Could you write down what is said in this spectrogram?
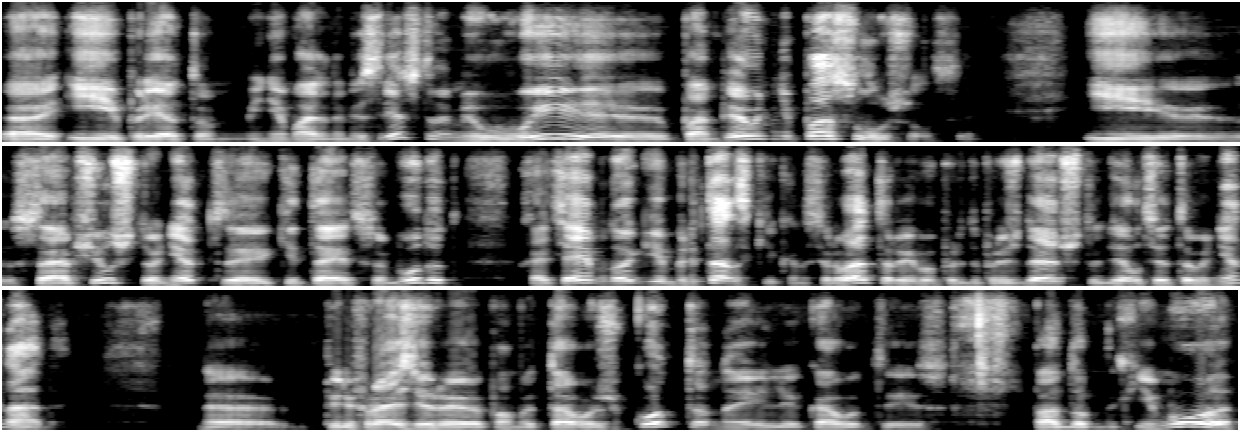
э, и при этом минимальными средствами, увы, Помпео не послушался. И сообщил, что нет, китайцы будут, хотя и многие британские консерваторы его предупреждают, что делать этого не надо. Э, перефразируя, по-моему, того же Коттона или кого-то из подобных ему,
